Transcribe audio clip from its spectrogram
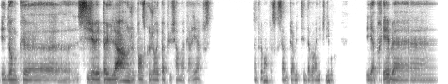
Et donc, euh, si j'avais pas eu l'art, je pense que j'aurais pas pu faire ma carrière, tout simplement, parce que ça me permettait d'avoir un équilibre. Et après, ben,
